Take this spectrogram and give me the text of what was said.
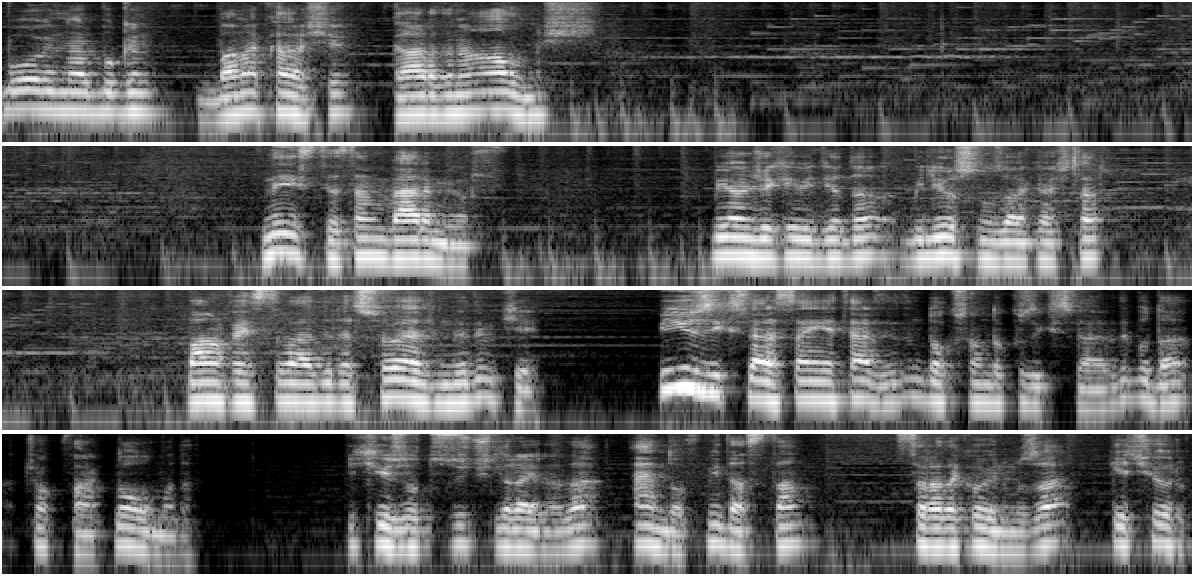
bu oyunlar bugün bana karşı gardını almış. Ne istesem vermiyor. Bir önceki videoda biliyorsunuz arkadaşlar. Barn Festival'de de söyledim dedim ki bir 100x versen yeter dedim 99x verdi. Bu da çok farklı olmadı. 233 lirayla da Hand of Midas'tan sıradaki oyunumuza geçiyorum.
